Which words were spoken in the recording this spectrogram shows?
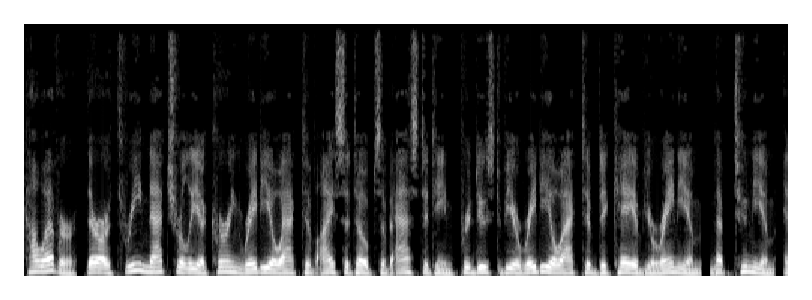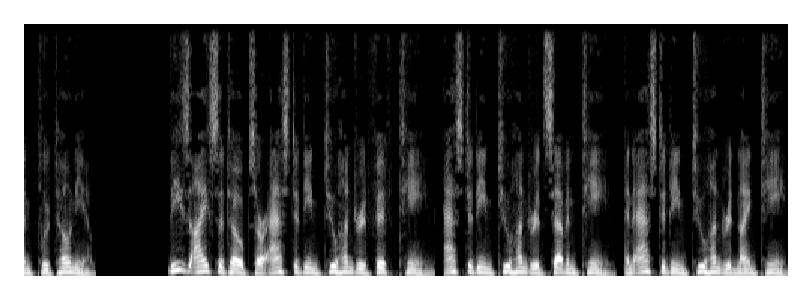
However, there are three naturally occurring radioactive isotopes of astatine produced via radioactive decay of uranium, neptunium, and plutonium. These isotopes are astatine-215, astatine-217, and astatine-219.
